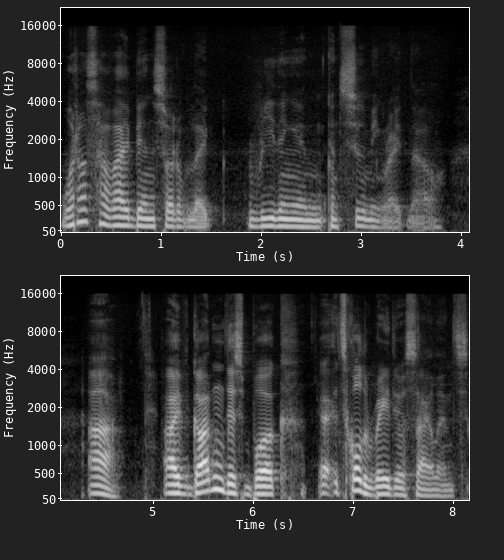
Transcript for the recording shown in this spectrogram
What else have I been sort of like reading and consuming right now? Ah, I've gotten this book. uh, It's called Radio Silence,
